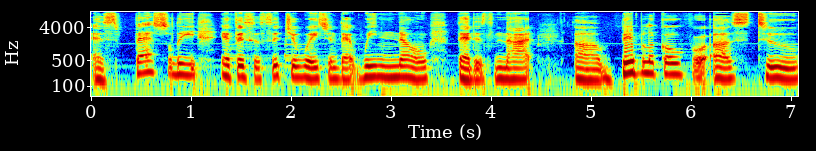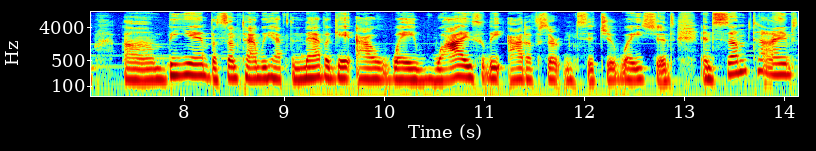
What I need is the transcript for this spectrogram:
especially if it's a situation that we know that is not uh, biblical for us to um, be in, but sometimes we have to navigate our way wisely out of certain situations. And sometimes,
